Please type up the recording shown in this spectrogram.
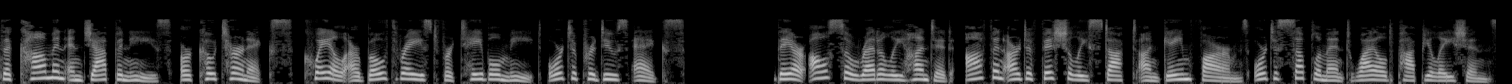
The common and Japanese or Coturnix quail are both raised for table meat or to produce eggs. They are also readily hunted, often artificially stocked on game farms or to supplement wild populations.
